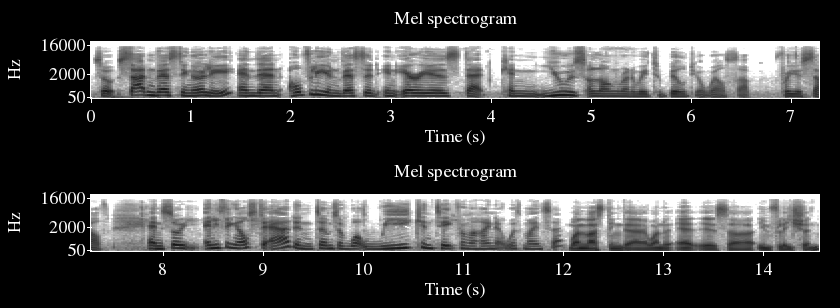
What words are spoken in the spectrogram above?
So start investing early, and then hopefully you invested in areas that can use a long runway to build your wealth up for yourself. And so, anything else to add in terms of what we can take from a high net worth mindset? One last thing that I want to add is uh, inflation.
